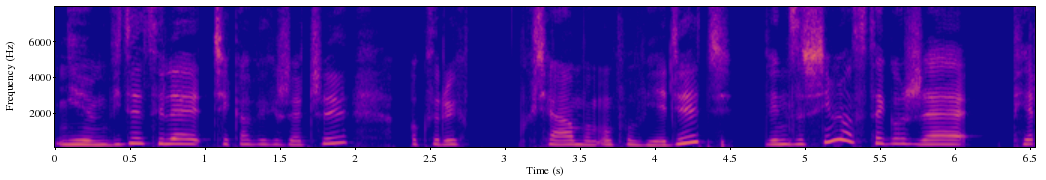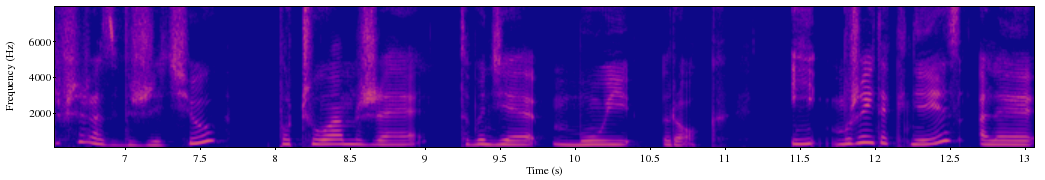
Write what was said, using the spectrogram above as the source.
nie wiem, widzę tyle ciekawych rzeczy, o których chciałam Wam opowiedzieć. Więc zacznijmy od tego, że pierwszy raz w życiu poczułam, że to będzie mój rok. I może i tak nie jest, ale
